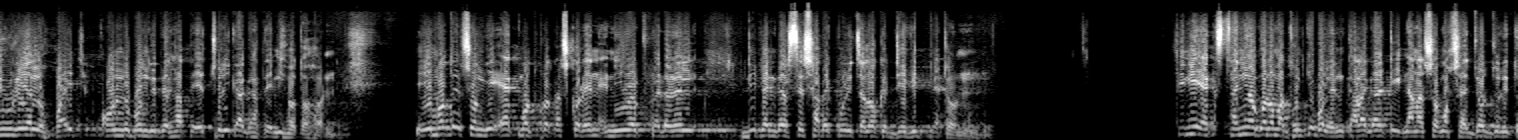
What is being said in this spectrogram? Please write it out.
ইউরিয়াল হোয়াইট অন্নবন্দীদের হাতে ছুরিকাঘাতে নিহত হন। এই মতের সঙ্গে একমত প্রকাশ করেন নিউ ইয়র্ক ফেডারেল ডিফেন্ডার্সের সাবেক পরিচালক ডেভিড প্যাটন। তিনি এক স্থানীয় গণমাধ্যমকে বলেন, কারাগারটি নানা সমস্যায় জর্জরিত,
